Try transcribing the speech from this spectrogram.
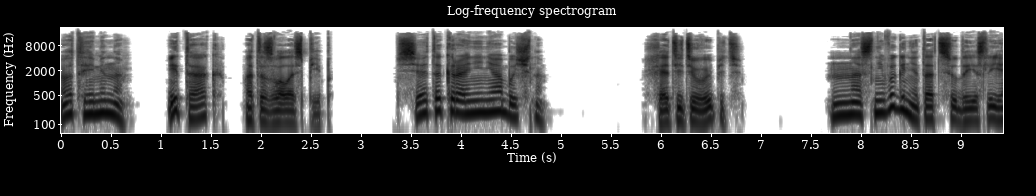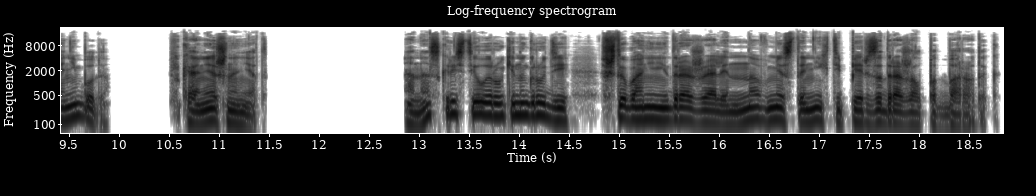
«Вот именно. Итак», — отозвалась Пип. «Все это крайне необычно». «Хотите выпить?» «Нас не выгонят отсюда, если я не буду?» «Конечно, нет». Она скрестила руки на груди, чтобы они не дрожали, но вместо них теперь задрожал подбородок.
